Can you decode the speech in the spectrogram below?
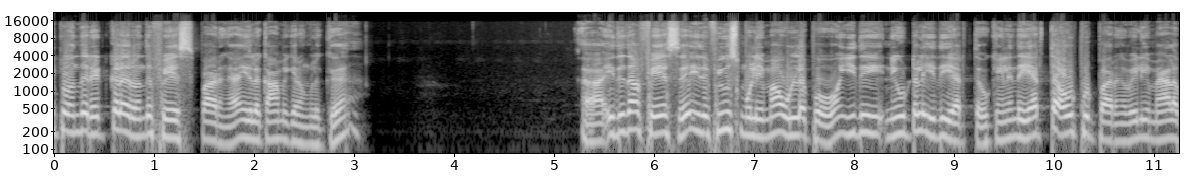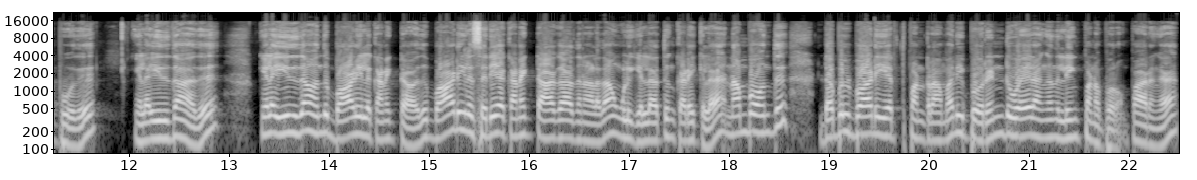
இப்போ வந்து ரெட் கலர் வந்து ஃபேஸ் பாருங்கள் இதில் காமிக்கிறவங்களுக்கு இதுதான் ஃபேஸு இது ஃபியூஸ் மூலிமா உள்ளே போகும். இது நியூட்ரல் இது எர்த்து ஓகேங்களா? இந்த எர்த்து அவுட்புட் பாருங்கள் வெளியே மேலே போகுது. ஓகேங்களா? இதுதான் அது. ஓகேங்களா? இதுதான் வந்து பாடியில் கனெக்ட் ஆகுது. பாடியில் சரியாக கனெக்ட் ஆகாதனால தான் உங்களுக்கு எல்லாத்துக்கும் கிடைக்கல. நம்ம வந்து டபுள் பாடி எர்த் பண்ணுற மாதிரி இப்போ ரெண்டு ஒயர் அங்கேருந்து லிங்க் பண்ண போகிறோம் பாருங்கள்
